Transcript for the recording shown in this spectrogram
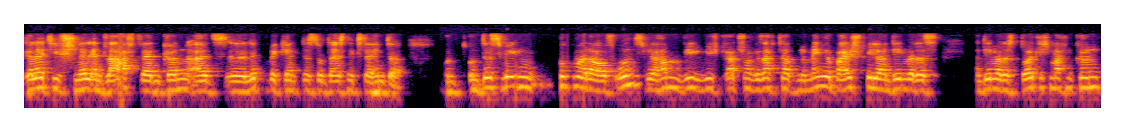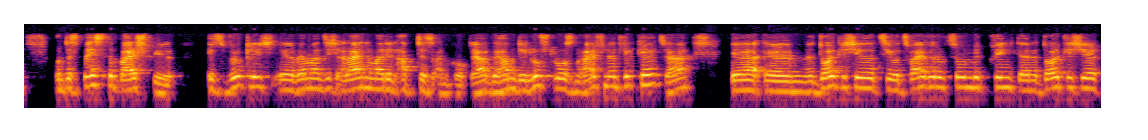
relativ schnell entlarvt werden können als äh, Lippenbekenntnis und da ist nichts dahinter. Und, und deswegen gucken wir da auf uns. Wir haben, wie, wie ich gerade schon gesagt habe, eine Menge Beispiele, an denen wir das an dem wir das deutlich machen können. Und das beste Beispiel ist wirklich, äh, wenn man sich alleine mal den Aptis anguckt. Ja, wir haben den luftlosen Reifen entwickelt, ja, der äh, eine deutliche CO2-Reduktion mitbringt, der eine deutliche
